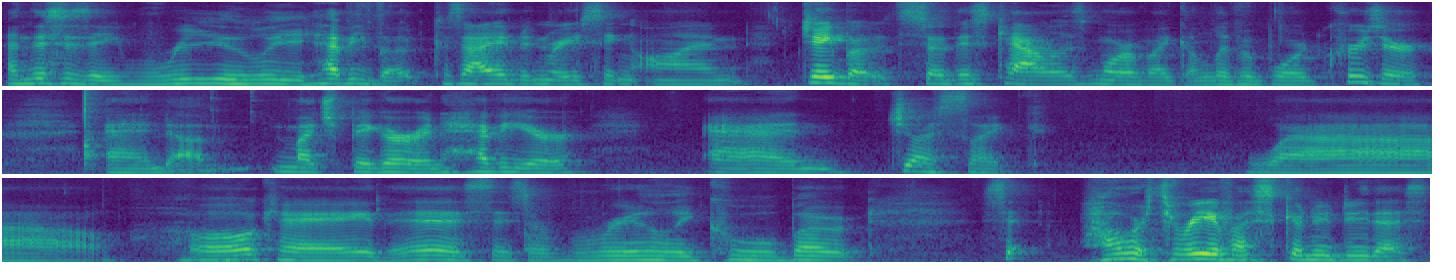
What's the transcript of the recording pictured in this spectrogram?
And this is a really heavy boat because I had been racing on J boats. So this Cal is more of like a liveaboard cruiser and um, much bigger and heavier. And just like, wow, okay, this is a really cool boat. So how are three of us going to do this?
